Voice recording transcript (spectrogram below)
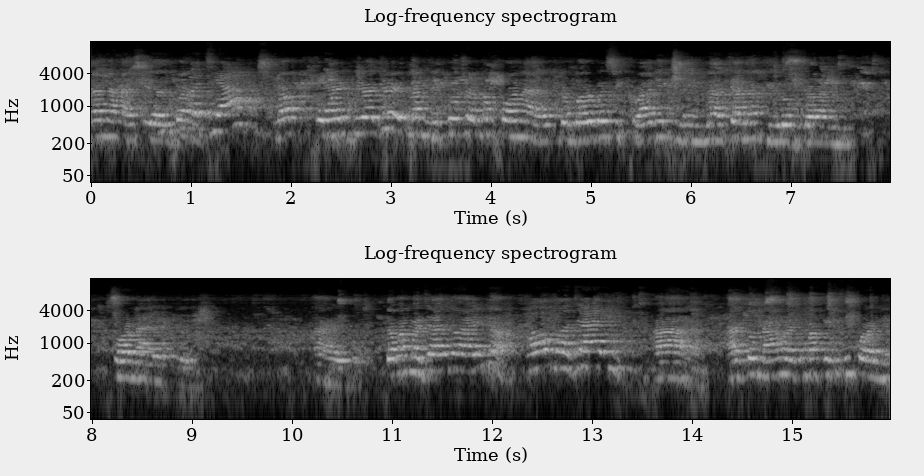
ના ના હાસી વાત પણ ફોન પીવા છે એટલે ફોન આવ્યો તો બરોબર શીખવાડી જ નહીં. અચાનક યુરોપ જવાની ફોન આવ્યો તો. આવ્યો તમારે મજા આવી તો આવી ને? મજા આવી. હા આ તો નામ તમારે કેટલું પડે ને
